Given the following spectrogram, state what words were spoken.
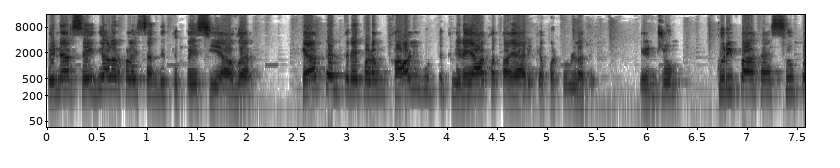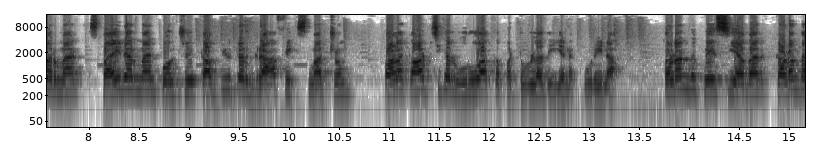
பின்னர் செய்தியாளர்களை சந்தித்து பேசிய அவர் கேப்டன் திரைப்படம் ஹாலிவுட்டுக்கு இணையாக தயாரிக்கப்பட்டுள்ளது என்றும் குறிப்பாக சூப்பர்மேன் ஸ்பைடர்மேன் போன்று கம்ப்யூட்டர் கிராபிக்ஸ் மற்றும் பல காட்சிகள் உருவாக்கப்பட்டுள்ளது என கூறினார். தொடர்ந்து பேசிய அவர் கடந்த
